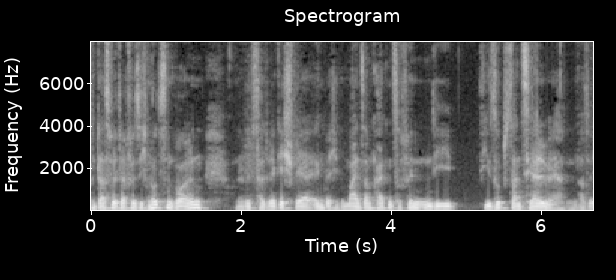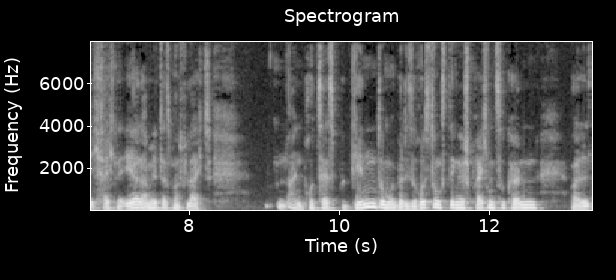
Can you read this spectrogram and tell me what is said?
Und das wird er für sich nutzen wollen. Und da wird es halt wirklich schwer, irgendwelche Gemeinsamkeiten zu finden, die, die substanziell werden. Also ich rechne eher damit, dass man vielleicht einen Prozess beginnt, um über diese Rüstungsdinge sprechen zu können, weil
